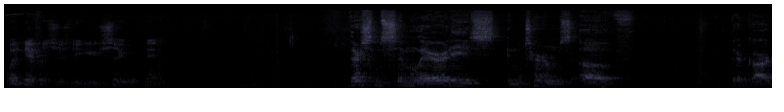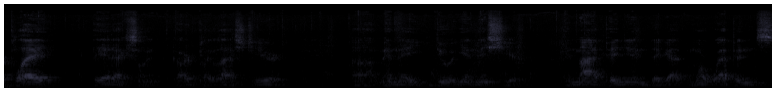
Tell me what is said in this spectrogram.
what differences do you see with him? There's some similarities in terms of their guard play. They had excellent guard play last year, um, and they do again this year. In my opinion, they got more weapons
